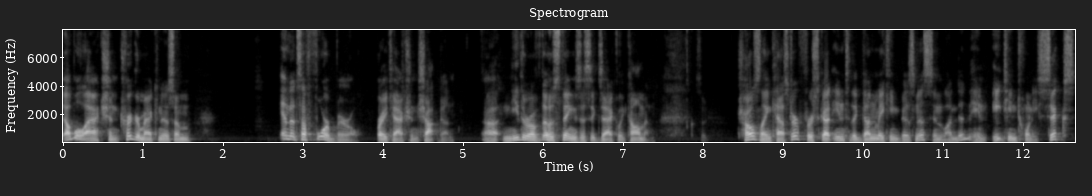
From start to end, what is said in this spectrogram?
double action trigger mechanism and it's a four barrel break action shotgun. Uh, neither of those things is exactly common. Charles Lancaster first got into the gun-making business in London in 1826,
